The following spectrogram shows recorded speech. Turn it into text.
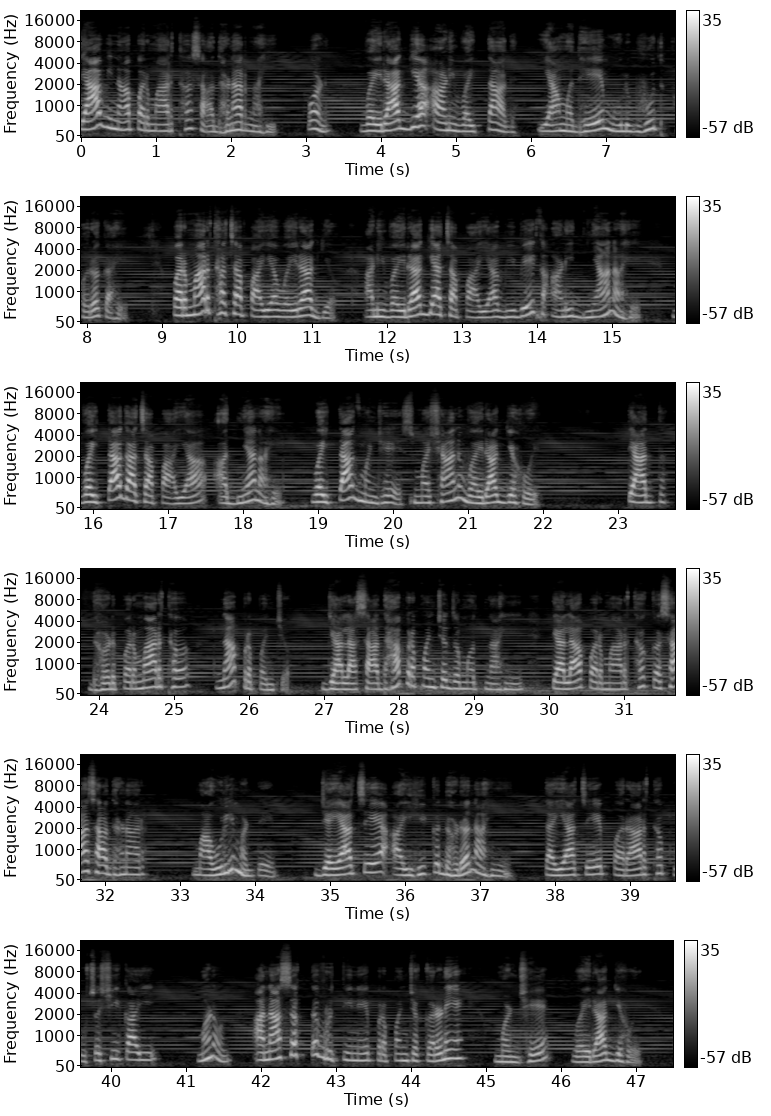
त्याविना परमार्थ साधणार नाही. पण वैराग्य आणि वैताग यामध्ये मूलभूत फरक आहे. परमार्थाचा पाया वैराग्य आणि वैराग्याचा पाया विवेक आणि ज्ञान आहे. वैतागाचा पाया अज्ञान आहे. वैताग म्हणजे स्मशान वैराग्य होय. त्यात धड परमार्थ ना प्रपंच. ज्याला साधा प्रपंच जमत नाही त्याला परमार्थ कसा साधणार? माऊली म्हणते जयाचे ऐहिक धड नाही तयाचे परार्थ पुसशी काही म्हणून अनासक्त वृत्तीने प्रपंच करणे म्हणजे वैराग्य होय.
